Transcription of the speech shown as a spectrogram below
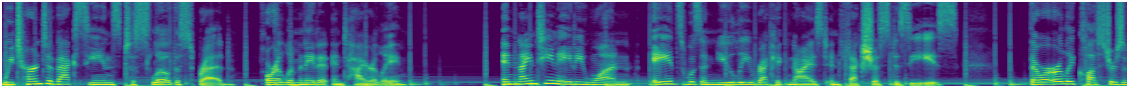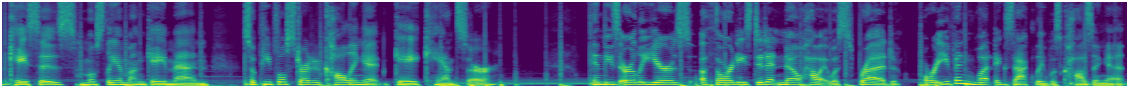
we turn to vaccines to slow the spread or eliminate it entirely. In 1981, AIDS was a newly recognized infectious disease. There were early clusters of cases, mostly among gay men, so people started calling it gay cancer. In these early years, authorities didn't know how it was spread or even what exactly was causing it.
